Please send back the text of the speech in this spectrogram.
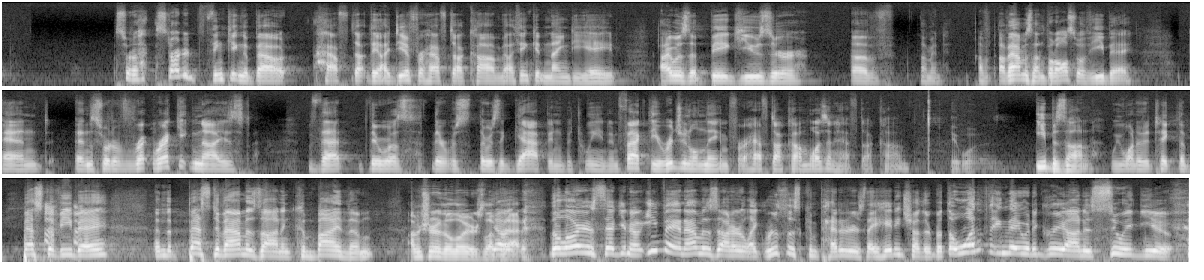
sort of started thinking about half the idea for half.com i think in 98 i was a big user of i mean of, of amazon but also of ebay and and sort of re- recognized that there was there was there was a gap in between in fact the original name for half.com wasn't half.com It was. ebazon we wanted to take the best of ebay and the best of amazon and combine them I'm sure the lawyers love you know, that. The lawyers said, you know, eBay and Amazon are like ruthless competitors. They hate each other, but the one thing they would agree on is suing you.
